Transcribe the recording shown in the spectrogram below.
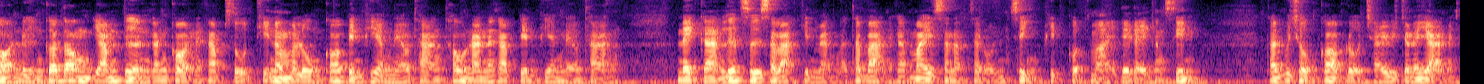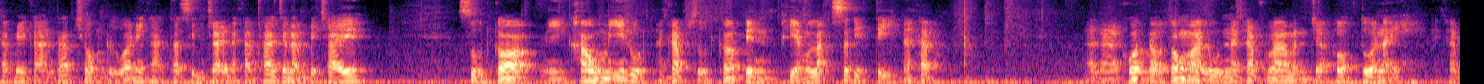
ก่อนอื่นก็ต้องย้ำเตือนกันก่อนนะครับ สูตรที่นำมาลงก็เป็นเพียงแนวทางเท่านั้นนะครับ เป็นเพียงแนวทาง ในการเลือกซื้อสลากกินแบ่งรัฐบาลนะครับ ไม่สนับสนุนสิ่งผิดกฎหมายใด ๆ ทั้งสิ้น ท่านผู้ชมก็โปรดใช้วิจารณญาณนะครับ ในการรับชมหรือว่าในการตัดสินใจนะครับ ถ้าจะนำไปใช้ สูตรก็มีเข้ามีหลุดนะครับ สูตรก็เป็นเพียงหลักสถิตินะครับ อนาคตเราต้องมาลุ้นนะครับว่ามันจะออกตัวไหนนะครับ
